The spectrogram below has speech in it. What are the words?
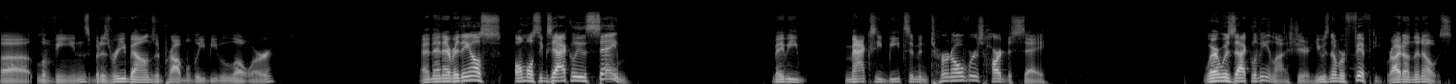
uh, LaVine's, but his rebounds would probably be lower. And then everything else almost exactly the same. Maybe Maxey beats him in turnovers. Hard to say. Where was Zach LaVine last year? He was number 50, right on the nose.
